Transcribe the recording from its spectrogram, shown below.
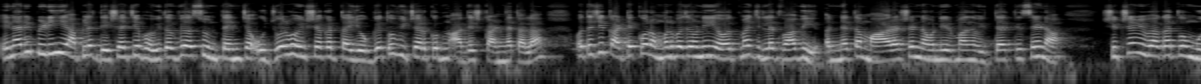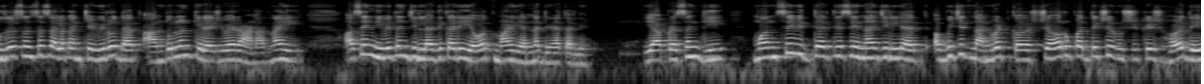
येणारी पिढी ही आपल्या देशाचे भवितव्य असून त्यांच्या उज्ज्वल भविष्याकरता योग्य तो विचार करून आदेश काढण्यात आला व त्याची काटेकोर अंमलबजावणी यवतमाळ जिल्ह्यात व्हावी. अन्यथा महाराष्ट्र नवनिर्माण विद्यार्थी सेना शिक्षण विभागात व मुजोर संस्था चालकांच्या विरोधात आंदोलन केल्याशिवाय राहणार नाही असे निवेदन जिल्हाधिकारी यवतमाळ यांना देण्यात आले. या प्रसंगी मनसे विद्यार्थी सेना जिल्ह्यात अभिजित नानवटकर शहर उपाध्यक्ष ऋषिकेश हळदे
